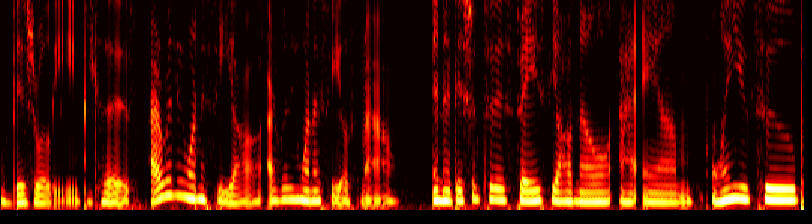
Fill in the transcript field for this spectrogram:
visually because I really want to see y'all. I really want to see your smile. In addition to this space, y'all know I am on YouTube,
